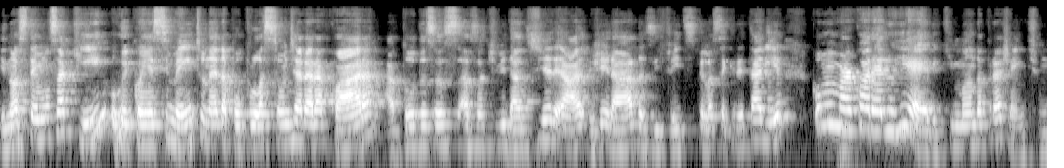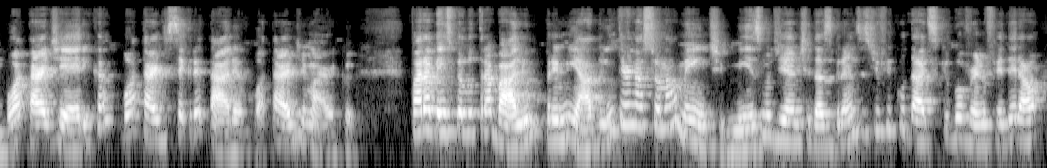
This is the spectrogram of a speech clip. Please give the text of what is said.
e nós temos aqui o reconhecimento né, da população de Araraquara a todas as, as atividades gera, geradas e feitas pela secretaria, como o Marco Aurélio Rieri, que manda para a gente. Um boa tarde, Érica. Boa tarde, secretária. Boa tarde, Marco. Parabéns pelo trabalho premiado internacionalmente, mesmo diante das grandes dificuldades que o governo federal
